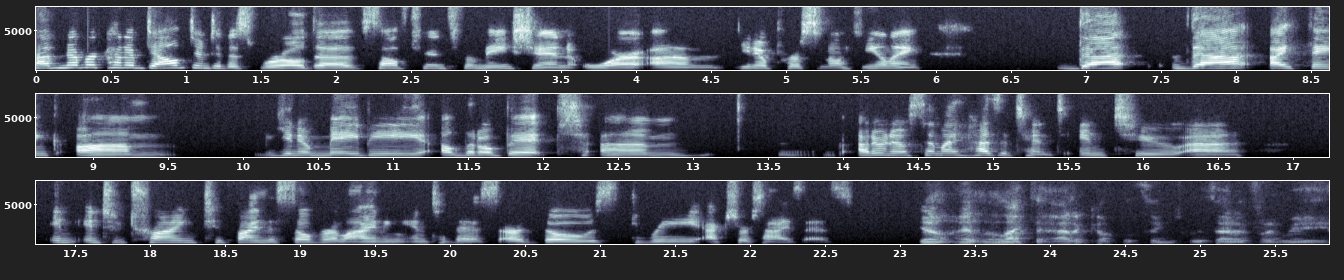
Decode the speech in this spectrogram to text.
have never kind of delved into this world of self transformation or um, you know personal healing. That that i think um you know maybe a little bit um i don't know semi hesitant into uh in, into trying to find the silver lining into this are those three exercises. Yeah i'd like to add a couple of things with that if i may.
